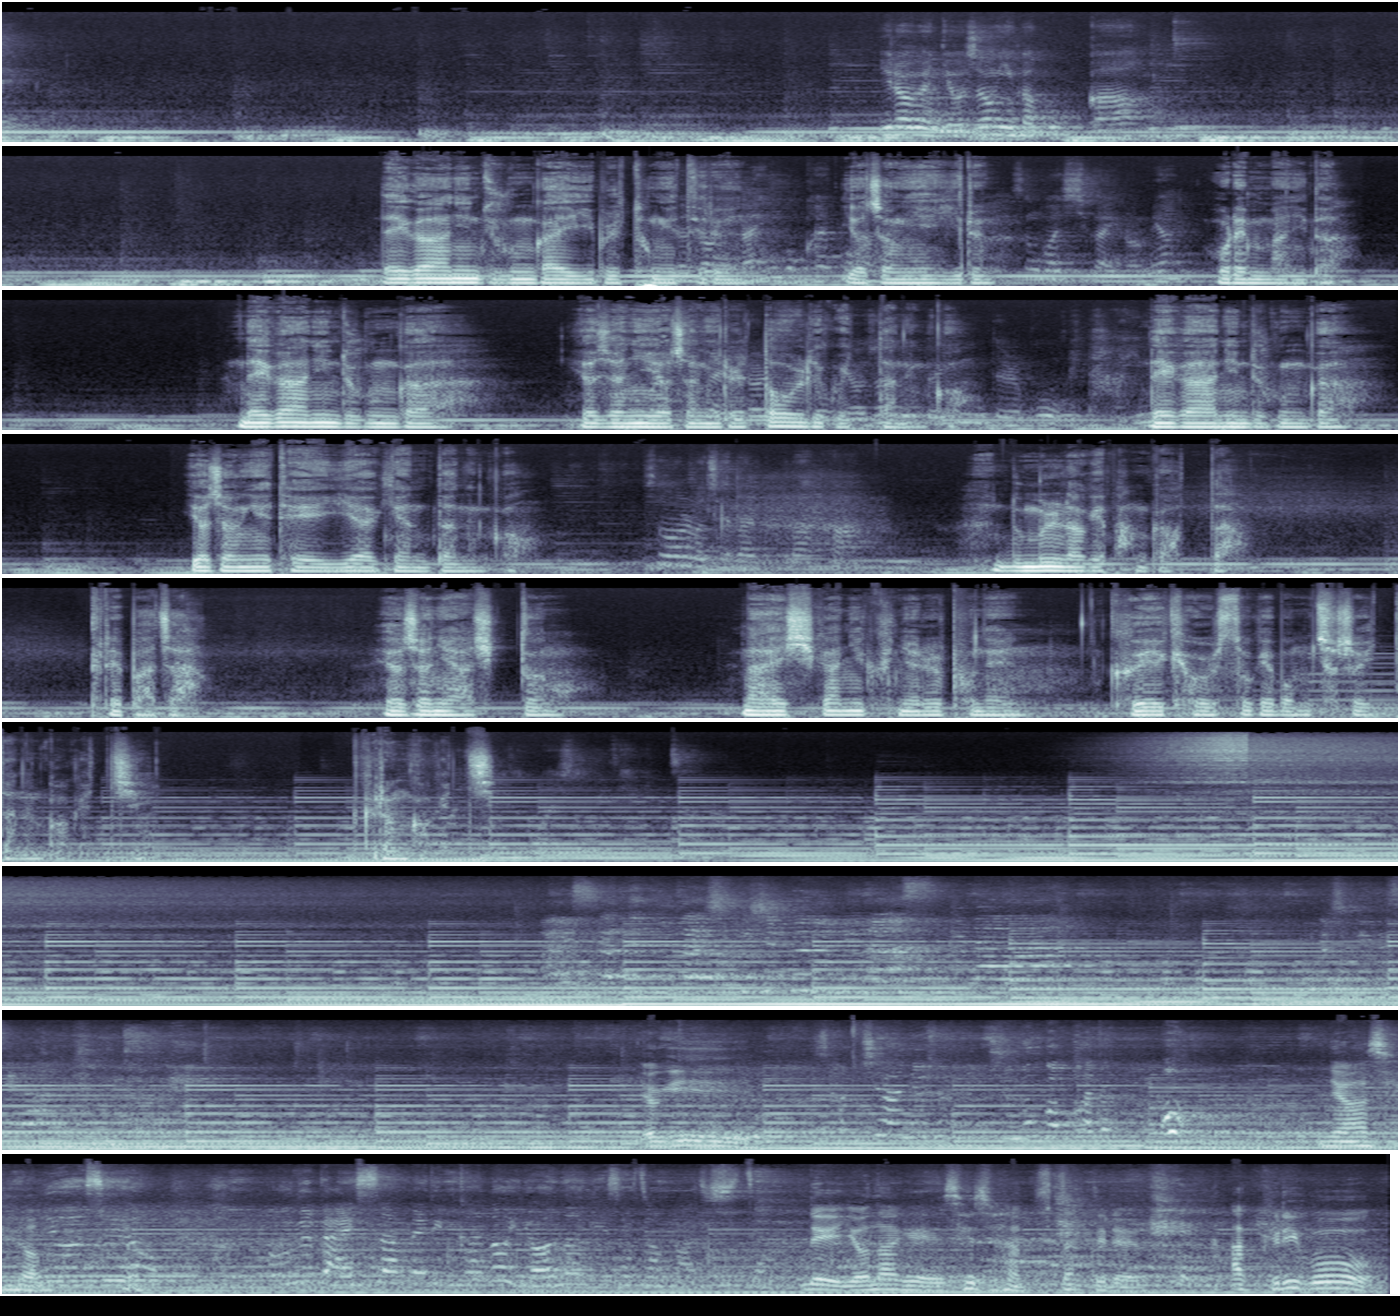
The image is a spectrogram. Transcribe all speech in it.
이러면 여정이가 못 가. 내가 아닌 누군가의 입을 통해 들은 같아. 이름 오랜만이다. 내가 아닌 누군가 여전히 여정이를 떠올리고 있다는 거. 내가 아닌 누군가 여정이에 대해 이야기한다는 거. 눈물 나게 반가웠다. 그래 맞아. 여전히 아직도 나의 시간이 그녀를 보낸 그의 겨울 속에 멈춰져 있다는 거겠지. 그런 거겠지. 여기 저 주문권 받아. 어, 안녕하세요. 안녕하세요. 오늘 아이스 아메리카노 연하게 세잔 맞으시죠? 네 연하게 세잔 부탁드려요. 아 그리고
